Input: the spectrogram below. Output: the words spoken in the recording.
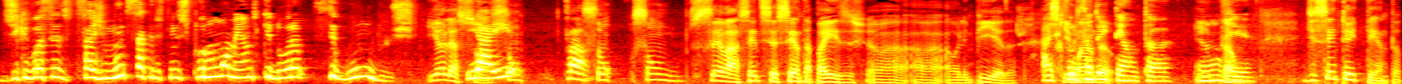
de que você faz muitos sacrifícios por um momento que dura segundos. E olha só, E aí. são Fala. são, são, sei lá, 160 países a, a, a Olimpíada. Acho que, que foram manda- 180. Eu não Então, vi. De 180,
